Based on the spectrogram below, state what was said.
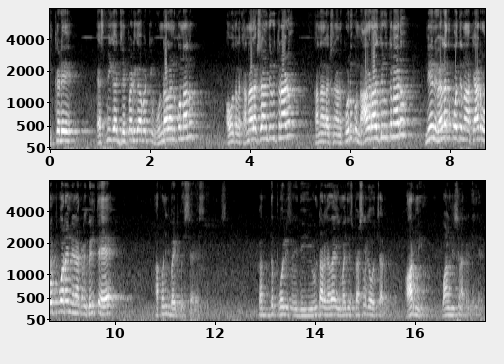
ఇక్కడే ఎస్పీ గారు చెప్పాడు కాబట్టి ఉండాలనుకున్నాను. అవతల కన్నా లక్షణాన్ని తిరుగుతున్నాడు కన్నా లక్షణాన్ని కొడుకు నాగరాజు తిరుగుతున్నాడు. నేను వెళ్ళకపోతే నా క్యాడర్ ఒప్పుకోరని నేను అక్కడికి వెళ్తే అక్కడి నుంచి బయటకు వచ్చాడు పెద్ద పోలీసు ఇది ఉంటారు కదా ఈ మధ్య స్పెషల్గా వచ్చారు. ఆర్మీ వాళ్ళని తీసుకుని అక్కడికి వెళ్ళాడు.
